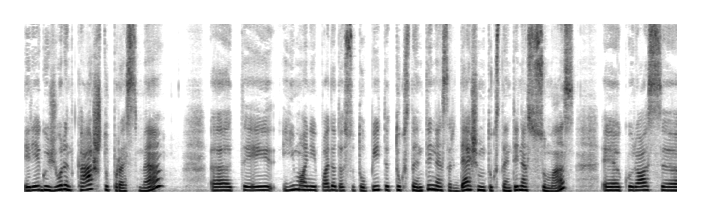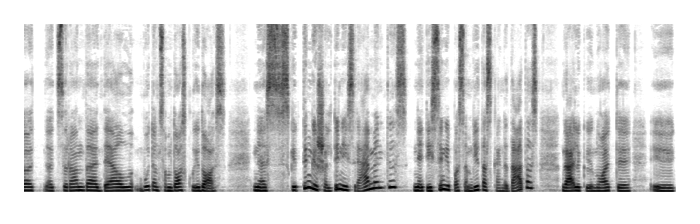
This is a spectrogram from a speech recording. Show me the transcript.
Ir jeigu žiūrint kaštų prasme, E, tai įmoniai padeda sutaupyti tūkstantinės ar dešimt tūkstantinės sumas, e, kurios e, atsiranda dėl būtent samdos klaidos. Nes skirtingai šaltiniais remiantis, neteisingai pasamdytas kandidatas gali kainuoti e,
